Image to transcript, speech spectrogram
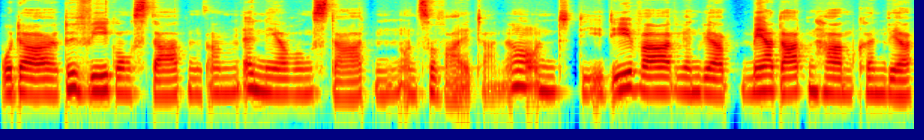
oder Bewegungsdaten, ähm, Ernährungsdaten und so weiter. Ne? Und die Idee war, wenn wir mehr Daten haben, können wir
